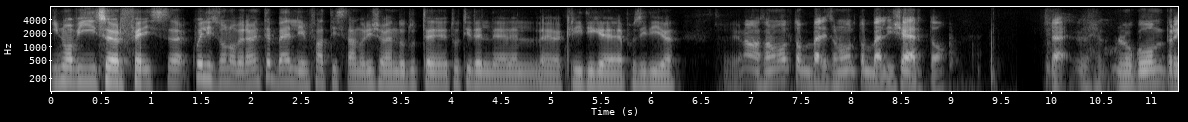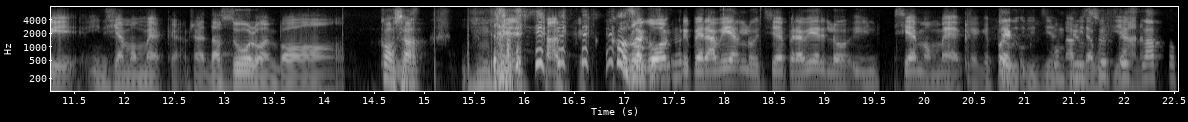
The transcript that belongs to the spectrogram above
I nuovi Surface, quelli sono veramente belli, infatti stanno ricevendo tutte, tutte delle, delle critiche positive. No, sono molto belli, sono molto belli, certo. Cioè, lo compri insieme a un Mac, cioè da solo è un po'... Cosa? Scarpe. Cosa? lo compri per averlo, insieme, per averlo insieme a un Mac che poi Cioè, utilizzi nella compri un vita Surface quotidiana. Laptop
